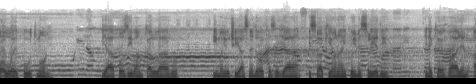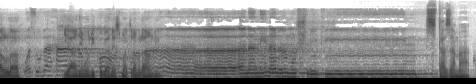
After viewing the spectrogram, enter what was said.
ovo je put moj. Ja pozivam ka Allahu, imajući jasne dokaze, ja i svaki onaj koji me slijedi, i neka je hvaljen Allah, ja njemu nikoga ne smatram ravnim. Stazama Allahovog miljenika.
